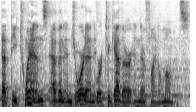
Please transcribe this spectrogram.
that the twins, Evan and Jordan, were together in their final moments.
